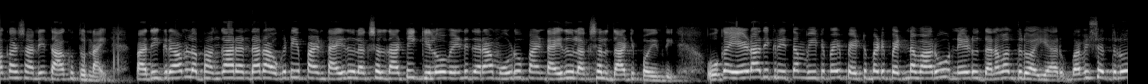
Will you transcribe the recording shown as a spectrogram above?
ఆకాశాన్ని తాకుతున్నాయి. పది గ్రాముల బంగారం ధర ఒకటి పాయింట్ ఐదు లక్షలు దాటి కిలో వెండి ధర మూడు పాయింట్ ఐదు లక్షలు దాటిపోయింది. ఒక ఏడాది క్రితం వీటిపై పెట్టుబడి పెట్టిన వారు నేడు ధనవంతులు అయ్యారు. భవిష్యత్తులో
